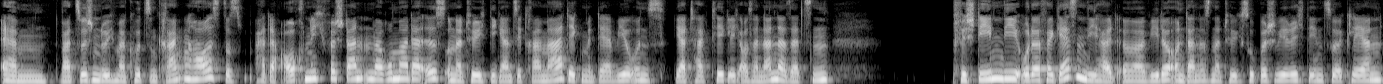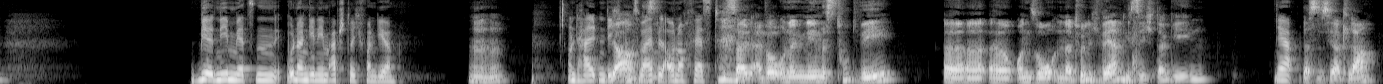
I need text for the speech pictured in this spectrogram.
Ähm, war zwischendurch mal kurz im Krankenhaus. Das hat er auch nicht verstanden, warum er da ist. Und natürlich die ganze Dramatik, mit der wir uns ja tagtäglich auseinandersetzen, verstehen die oder vergessen die halt immer wieder. Und dann ist natürlich super schwierig, denen zu erklären, wir nehmen jetzt einen unangenehmen Abstrich von dir. Mhm. Und halten dich ja, im Zweifel auch noch fest. Ist halt einfach unangenehm, es tut weh äh, äh, und so. Und natürlich wehren die sich dagegen. Ja. Das ist ja klar.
